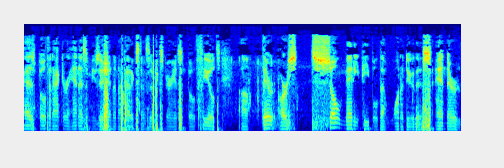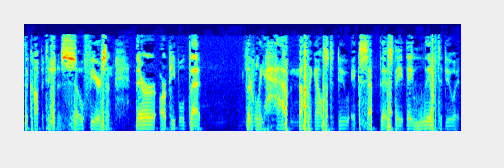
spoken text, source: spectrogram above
as both an actor and as a musician, and I've had extensive experience in both fields. Um, there are so many people that want to do this, and there the competition is so fierce, and there are people that literally have nothing else to do except this. They they live to do it,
